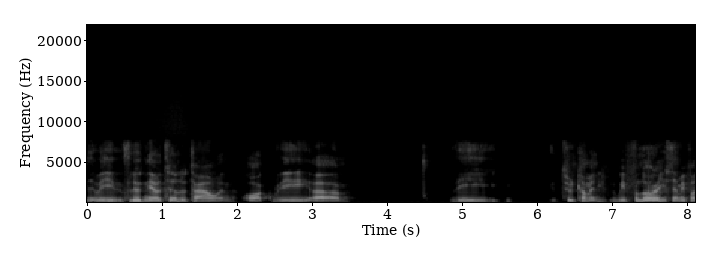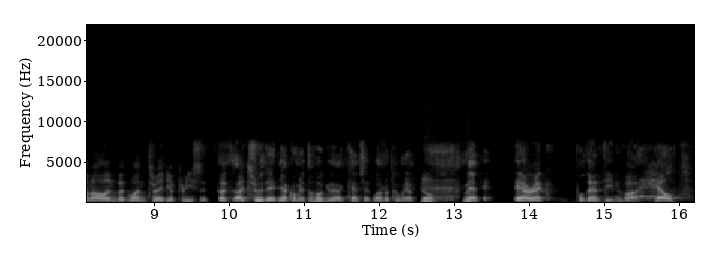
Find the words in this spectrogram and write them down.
vi flög ner till Litauen och vi, um, vi, tror, vi förlorade i semifinalen men vann tredje priset. Jag, tror det, jag kommer inte ihåg mm. kanske Eduardo kommer ihåg. Ja. Men Eric på den tiden var helt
